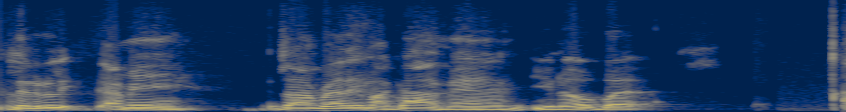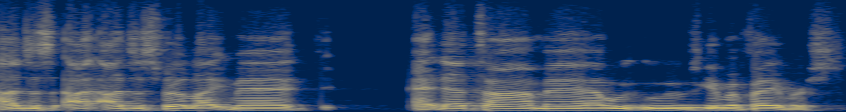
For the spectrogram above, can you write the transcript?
Literally, I mean, John Brantley, my guy, man. You know, but I just, I, I just feel like, man, at that time, man, we, we was giving favors.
